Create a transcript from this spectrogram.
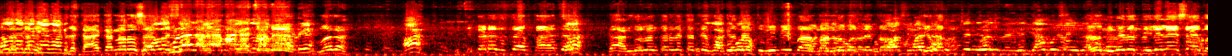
आता काय करणार हो साहेब? कुणाला नाही मागायचं आम्ही मग? हा? किती करायचं साहेब? काय आता? काय आंदोलन करायचं का. तुम्ही बी बा- बंदोबस्त आहे तो. बघा. तुमचे निवेदन द्या म्हणून सांगितलं. अहो, निवेदन दिलेलं आहे साहेब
